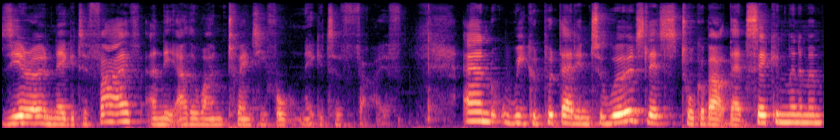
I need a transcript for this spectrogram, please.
0, negative 5, and the other one 24, negative 5. And we could put that into words. Let's talk about that second minimum.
